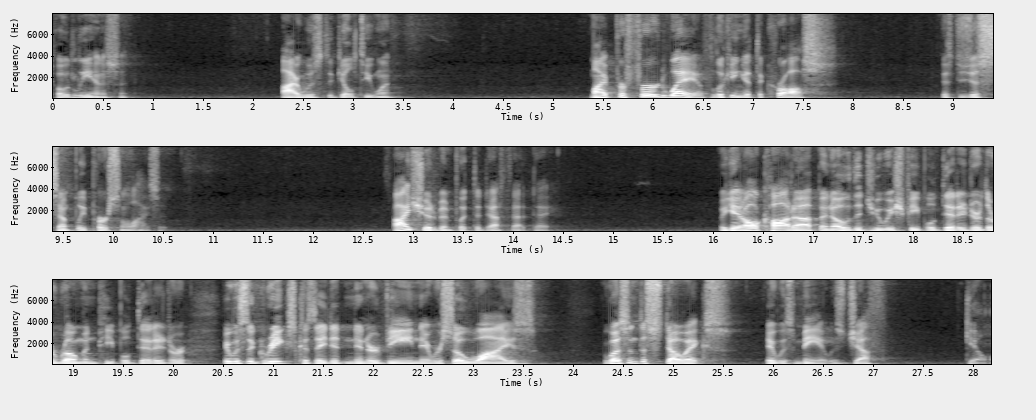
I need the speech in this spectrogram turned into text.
Totally innocent. I was the guilty one. My preferred way of looking at the cross is to just simply personalize it. I should have been put to death that day. We get all caught up and, oh, the Jewish people did it, or the Roman people did it, or it was the Greeks because they didn't intervene. They were so wise. It wasn't the Stoics, it was me. It was Jeff Gill.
